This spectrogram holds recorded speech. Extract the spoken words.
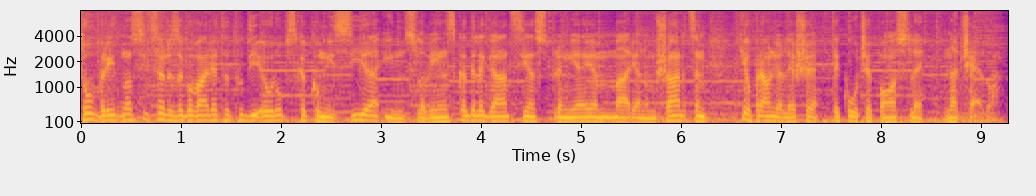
To vrednost sicer zagovarjata tudi Evropska komisija in slovenska delegacija s premijejem Marjanom Šarcem, ki opravlja le še tekoče posle na čelo.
